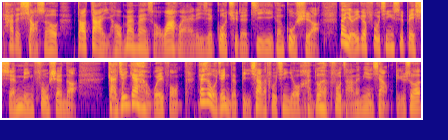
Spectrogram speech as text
他的小时候到大以后慢慢所挖回来的一些过去的记忆跟故事啊。那有一个父亲是被神明附身的。感觉应该很威风，但是我觉得你的笔下的父亲有很多很复杂的面相，比如说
